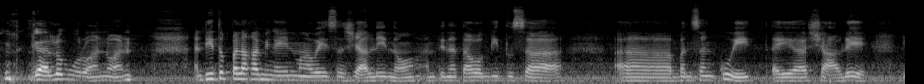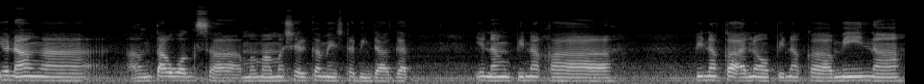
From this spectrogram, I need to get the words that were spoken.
Tagalog puro ano-ano. Andito pala kami ngayon mga bay sa Shale, no. Ang tinatawag dito sa ah, bansang Kuwait ay uh, Shale. 'Yun ang ah, ang tawag sa mamamasyal kami sa tabing dagat. 'Yun ang pinaka pinaka ano, pinaka main na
